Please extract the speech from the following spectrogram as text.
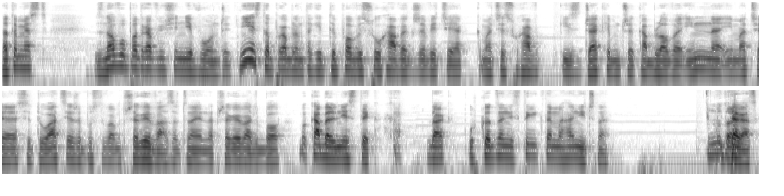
Natomiast znowu potrafią się nie włączyć. Nie jest to problem taki typowy słuchawek, że wiecie, jak macie słuchawki z jackiem czy kablowe inne i macie sytuację, że po prostu wam przerywa, zaczyna jedna przerywać, bo, bo kabel nie styka. Tak? Uszkodzenie stricte mechaniczne. No I tak. teraz,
